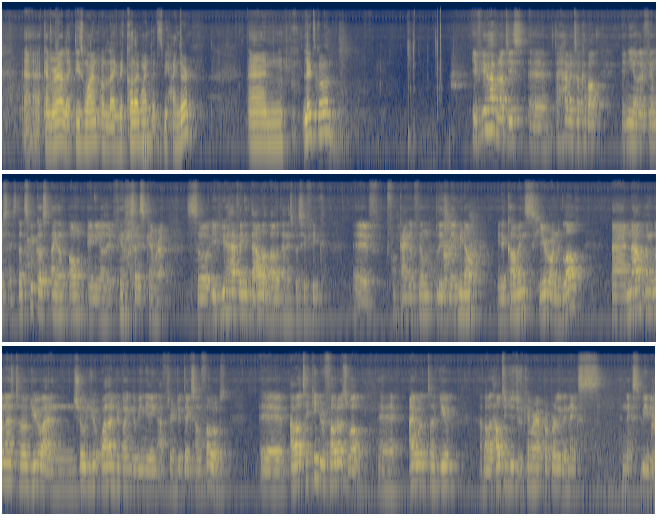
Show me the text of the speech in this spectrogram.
a camera like this one or like the Kodak one that's behind there. And let's go on. If you have noticed, uh, I haven't talked about any other film size. That's because I don't own any other film size camera. So if you have any doubt about any specific uh, kind of film, please let me know in the comments here on the blog. And now I'm gonna tell you and show you what are you going to be needing after you take some photos. Uh, about taking your photos, well, uh, I will tell you about how to use your camera properly the next the next video.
